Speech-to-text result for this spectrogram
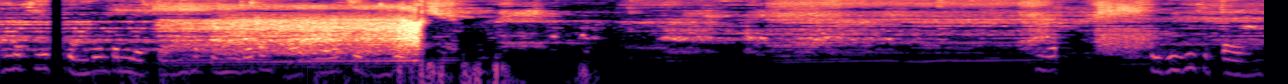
เมื่อกี้ผมโดนตำรวจจับนะครับผมก็ต้องขอขอรับผิดผมด้วยนะครับคือที่ที่สิบแปดนะ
